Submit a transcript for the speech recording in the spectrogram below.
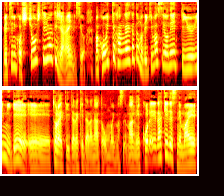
別にこう主張してるわけじゃないんですよ。まあ、こういった考え方もできますよねっていう意味で、えー、捉えていただけたらなと思います。まあね、これだけですね、前、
